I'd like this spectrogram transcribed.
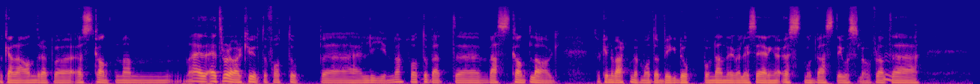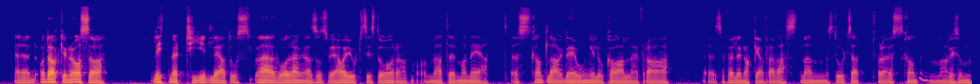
noen andre på østkanten, men nei, jeg, jeg tror det hadde vært kult å fått opp uh, Lyn. da, Fått opp et uh, vestkantlag som kunne vært med på en måte og bygd opp om den rivaliseringa øst mot vest i Oslo. For at, mm. uh, og da kunne du også litt mer tydelig at Oslo, nei, Vålerenga, sånn som vi har gjort de siste åra, med at man er et østkantlag. Det er unge lokale fra eh, Selvfølgelig noen fra vest, men stort sett fra østkanten. Og liksom,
